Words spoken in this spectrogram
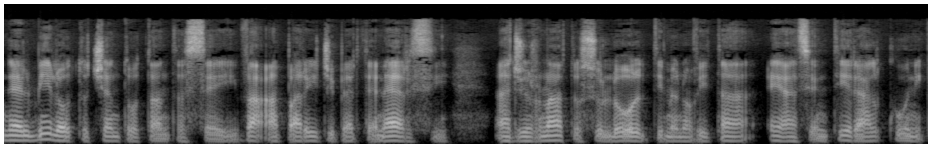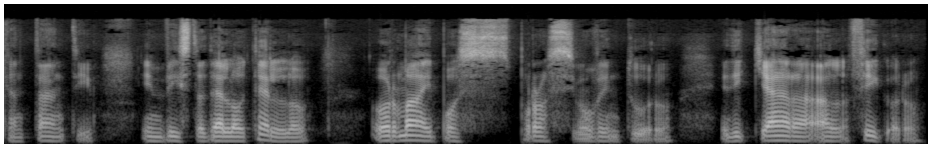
Nel 1886 va a Parigi per tenersi aggiornato sulle ultime novità e a sentire alcuni cantanti in vista dell'Otello, ormai pos- prossimo venturo, e dichiara al Figaro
